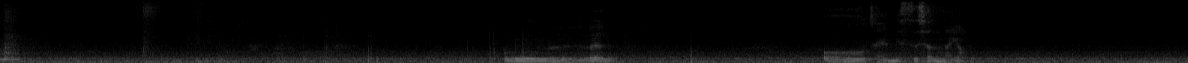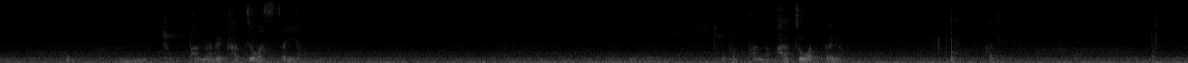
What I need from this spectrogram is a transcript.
오늘은 어 재밌으셨나요? 음, 촉 하나를 가져왔어요. 초밥 하나 가져왔어요. 한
